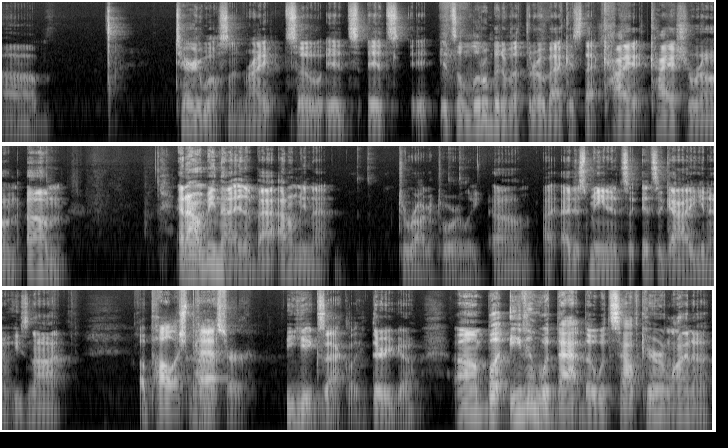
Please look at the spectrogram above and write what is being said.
um, Terry Wilson, right? So it's it's it's a little bit of a throwback. It's that Kaya, Kaiya Sheron. Um, and I don't mean that in a bad. I don't mean that derogatorily. Um, I, I just mean it's it's a guy. You know, he's not a polished passer. yeah, exactly. There you go. Um, but even with that, though, with South Carolina,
